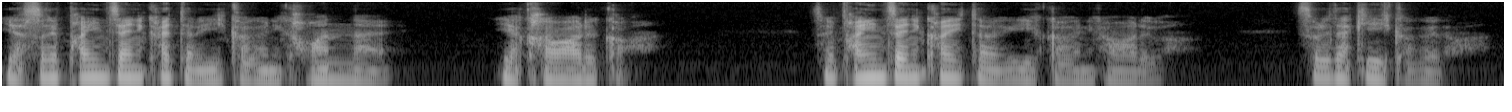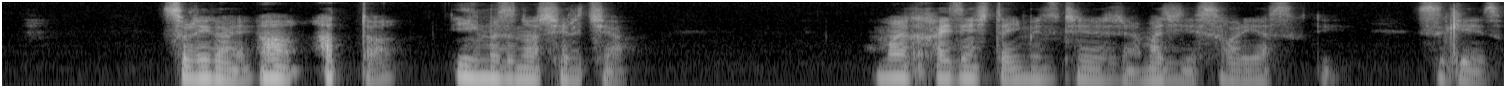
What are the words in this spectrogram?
いや、それパイン材に書いたらいい家具に変わんない。いや、変わるか。それパイン材に書いたらいい家具に変わるわ。それだけいい家具だわ。それ以外、あ、あった。イームズのシェルチャー。お前が改善したイームズシェルチャーマジで座りやすくて、すげえぞ。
